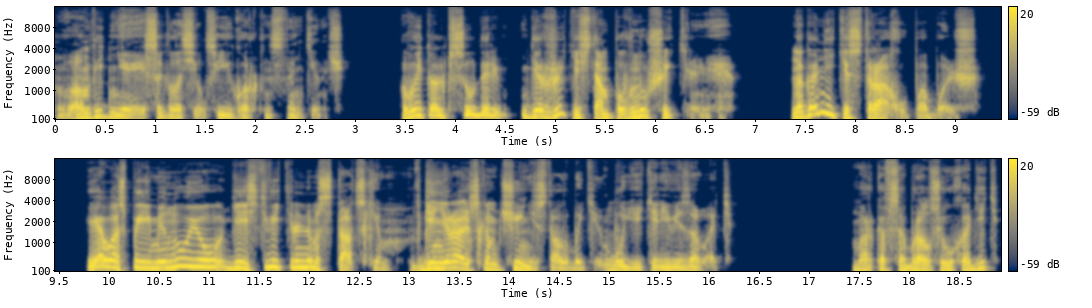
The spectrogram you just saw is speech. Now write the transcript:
Вам виднее, согласился Егор Константинович. Вы только, сударь, держитесь там повнушительнее. Нагоните страху побольше. Я вас поименую действительным статским. В генеральском чине, стало быть, будете ревизовать. Марков собрался уходить,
